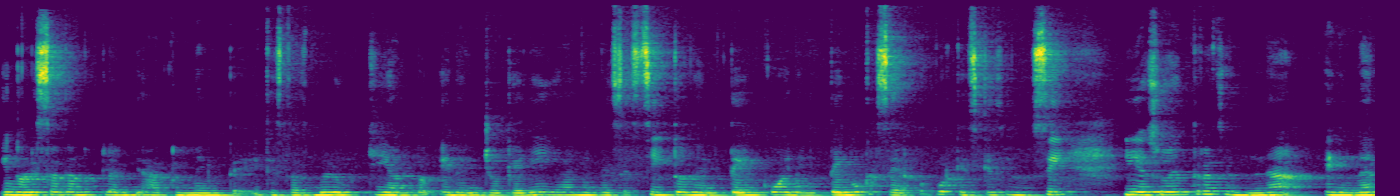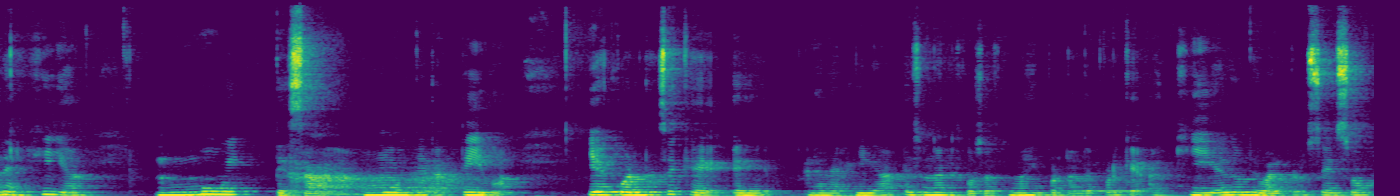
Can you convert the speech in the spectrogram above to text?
y no le estás dando claridad a tu mente y te estás bloqueando en el yo quería, en el necesito, en el tengo, en el tengo que hacerlo porque es que si no sí. Y eso entras en una, en una energía muy pesada, muy negativa. Y acuérdense que eh, la energía es una de las cosas más importantes porque aquí es donde va el proceso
